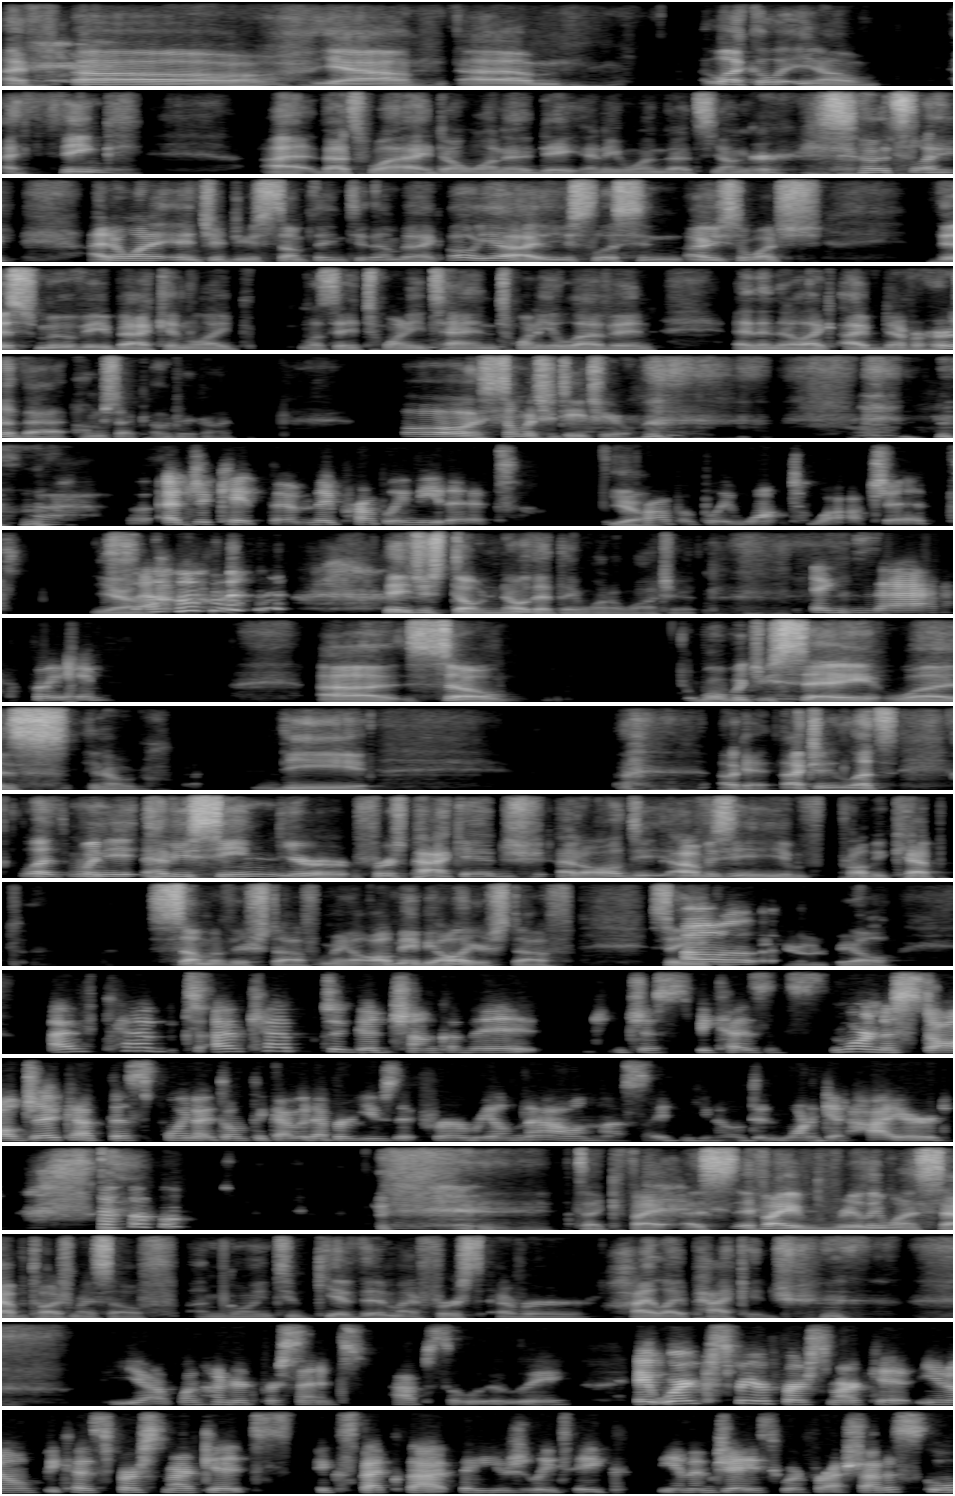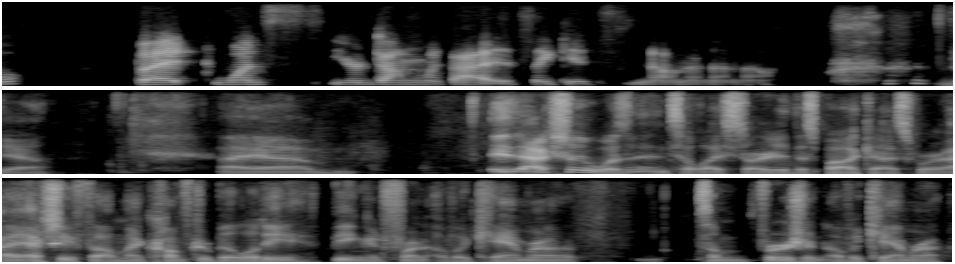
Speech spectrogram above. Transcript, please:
I've, oh, yeah. Um, luckily, you know, I think I, that's why I don't want to date anyone that's younger. So it's like, I don't want to introduce something to them, be like, oh, yeah, I used to listen, I used to watch this movie back in like, let's say 2010, 2011. And then they're like, I've never heard of that. I'm just like, oh, dear God oh, so much to teach you. Educate them. They probably need it. Yeah. Probably want to watch it. Yeah. So. they just don't know that they want to watch it. Exactly. Uh, so what would you say was, you know, the okay actually let's let when you have you seen your first package at all do you, obviously you've probably kept some of your stuff i mean all maybe all your stuff so you oh, your own reel. I've kept I've kept a good chunk of it just because it's more nostalgic at this point. I don't think I would ever use it for a reel now unless I, you know, didn't want to get hired. So it's like if I if I really want to sabotage myself, I'm going to give them my first ever highlight package. yeah, 100%. Absolutely. It works for your first market, you know, because first markets expect that they usually take the MMJs who are fresh out of school. But once you're done with that, it's like it's no, no, no, no. yeah. I um it actually wasn't until I started this podcast where I actually found my comfortability being in front of a camera, some version of a camera,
